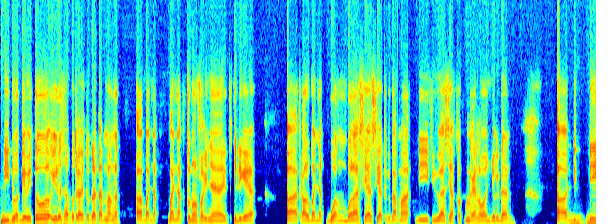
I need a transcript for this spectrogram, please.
Di dua game itu Yuda Saputra itu kelihatan banget eh, banyak banyak turnovernya itu. Jadi kayak eh, terlalu banyak buang bola sia-sia terutama di FIBA Asia Cup kemarin lawan Jordan. Eh, di, di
